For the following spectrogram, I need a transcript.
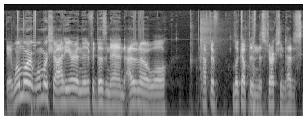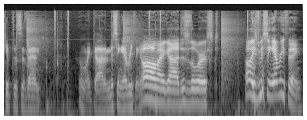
Okay, one more one more shot here, and then if it doesn't end, I don't know, we'll have to look up the instructions how to skip this event. Oh my god, I'm missing everything. Oh my god, this is the worst. Oh, he's missing everything.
